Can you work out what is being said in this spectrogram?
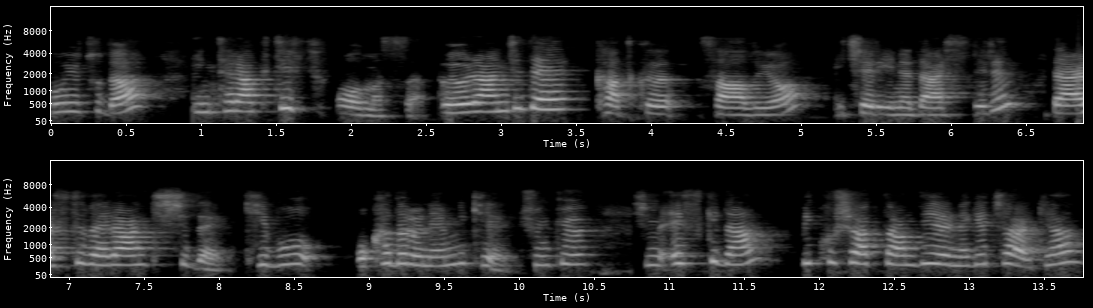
boyutu da interaktif olması. Öğrenci de katkı sağlıyor içeriğine derslerin. Dersi veren kişi de ki bu o kadar önemli ki. Çünkü şimdi eskiden bir kuşaktan diğerine geçerken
